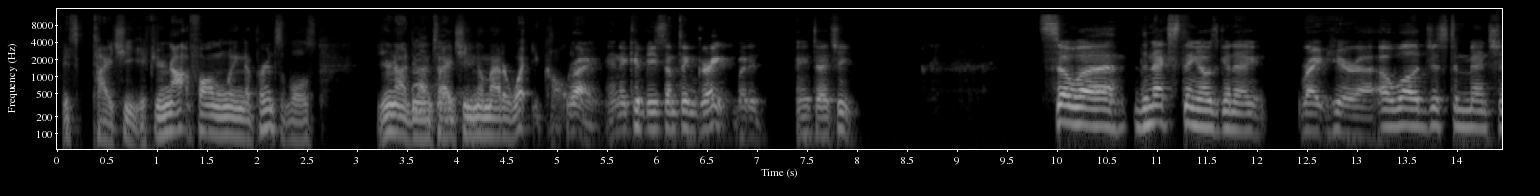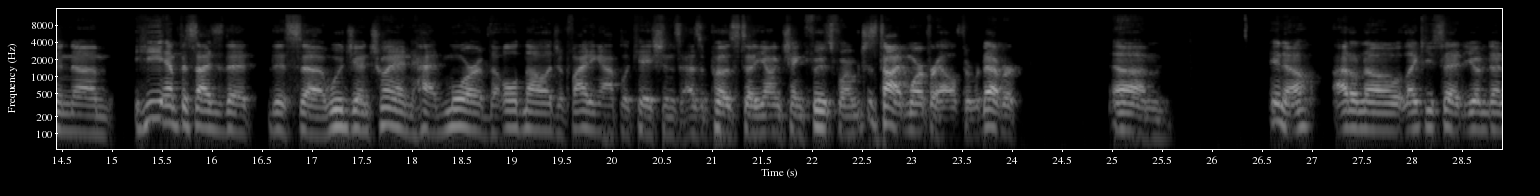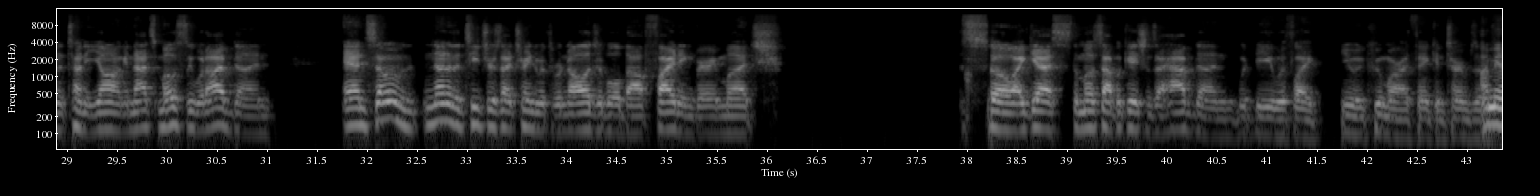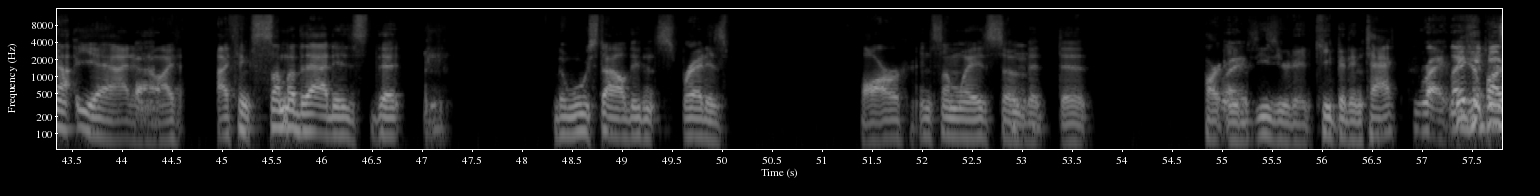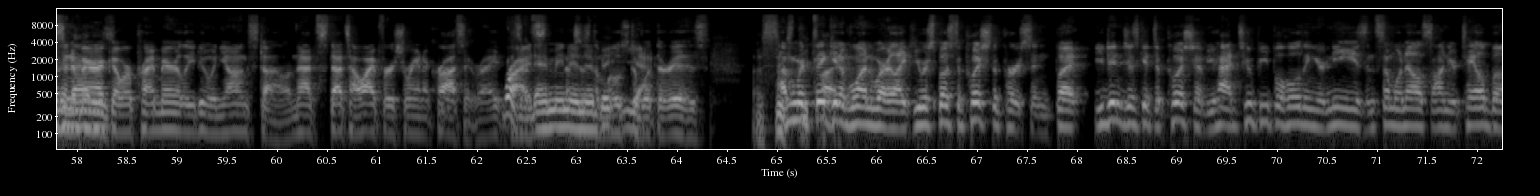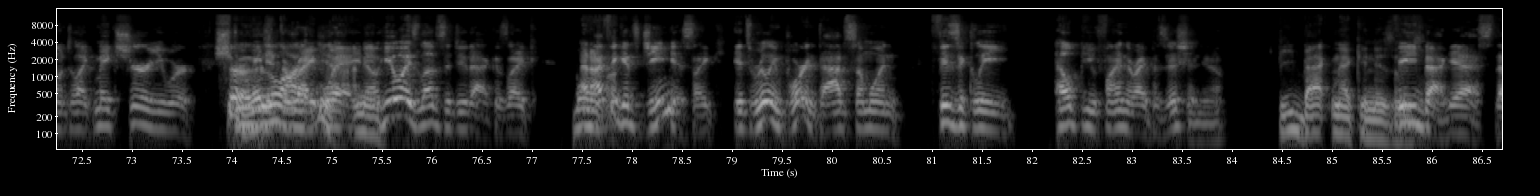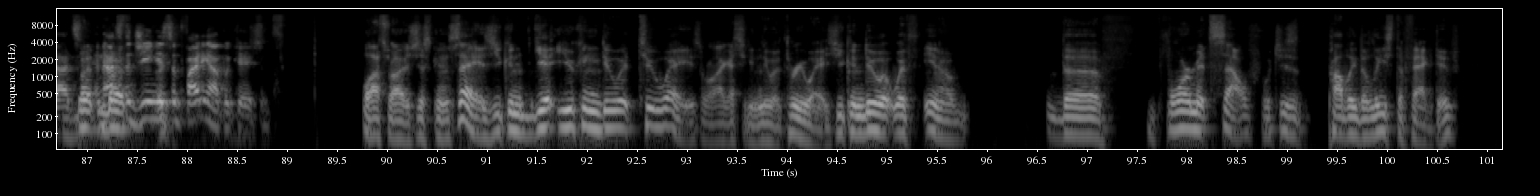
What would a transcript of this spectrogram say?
it's Tai Chi. If you're not following the principles, you're not doing not tai, tai chi, chi no matter what you call it. Right, and it could be something great, but it ain't Tai Chi. So uh, the next thing I was gonna write here. Uh, oh well, just to mention, um, he emphasizes that this uh, Wu Jianchuan had more of the old knowledge of fighting applications as opposed to Yang Cheng Fu's form, which is taught more for health or whatever. Um, you know, I don't know. Like you said, you haven't done a ton of Yang, and that's mostly what I've done. And some of none of the teachers I trained with were knowledgeable about fighting very much so I guess the most applications I have done would be with like you and Kumar. I think in terms of. I mean, I, yeah, I don't uh, know. I I think some of that is that the Wu style didn't spread as far in some ways, so hmm. that the part right. it was easier to keep it intact. Right, like hippies in America is, were primarily doing Yang style, and that's that's how I first ran across it. Right, right. I mean, that's just the big, most yeah. of what there is. I'm thinking of one where like you were supposed to push the person, but you didn't just get to push them. You had two people holding your knees and someone else on your tailbone to like make sure you were sure doing it the right of, yeah, way. I mean, you know, he always loves to do that because like, well, and I think it's genius. Like, it's really important to have someone physically help you find the right position. You know, feedback mechanism. Feedback, yes, that's but, and that's but, the genius but, of fighting applications. Well, that's what I was just going to say is you can get you can do it two ways. Well, I guess you can do it three ways. You can do it with, you know, the form itself, which is probably the least effective.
